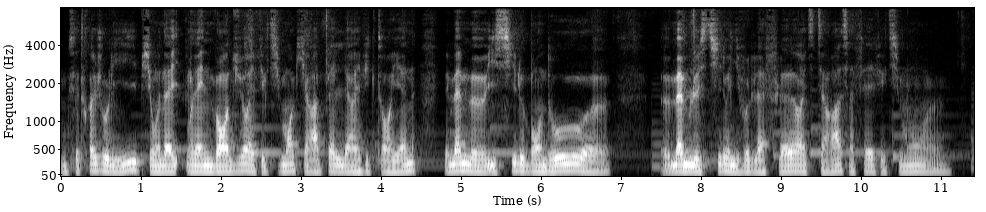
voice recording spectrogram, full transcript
Donc c'est très joli. Et puis on a, une bordure effectivement qui rappelle l'ère victorienne. Mais même euh, ici, le bandeau, euh, même le style au niveau de la fleur, etc. Ça fait effectivement euh,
